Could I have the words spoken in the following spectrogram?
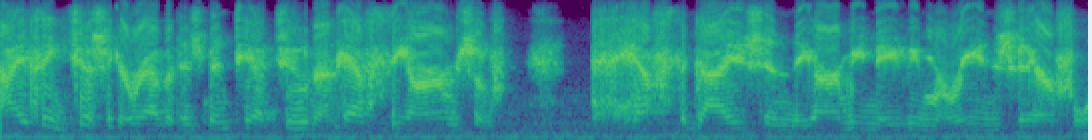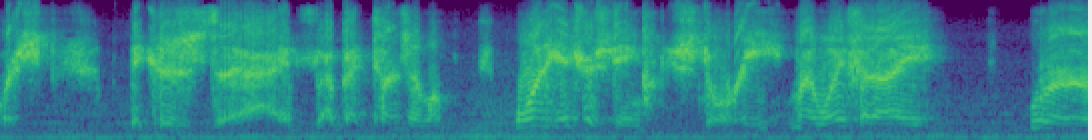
I think Jessica Rabbit has been tattooed on half the arms of half the guys in the Army, Navy, Marines, and Air Force because uh, I've, I've got tons of them. One interesting story my wife and I were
